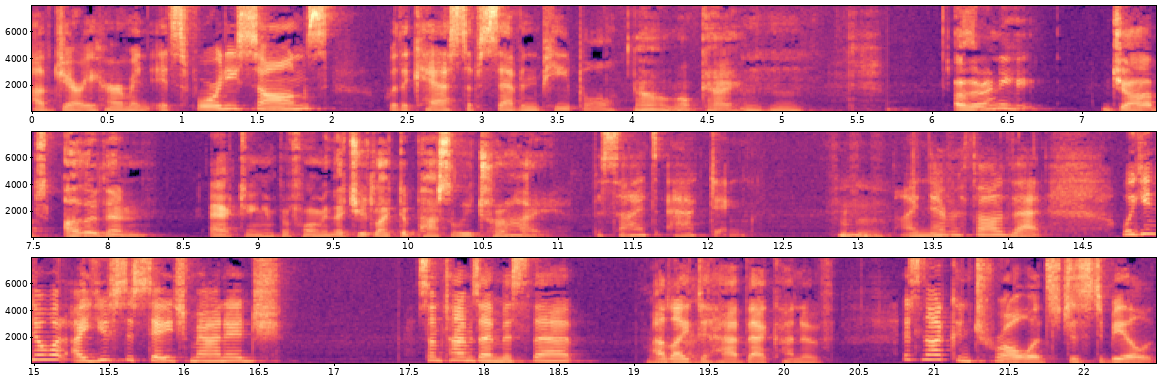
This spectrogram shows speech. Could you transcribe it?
of Jerry Herman. It's 40 songs with a cast of seven people. Oh, okay. Mm-hmm. Are there any jobs other than acting and performing that you'd like to possibly try? Besides acting, hmm, I never thought of that. Well, you know what? I used to stage manage. Sometimes I miss that. I'd like to have that kind of. It's not control. It's just to be able,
